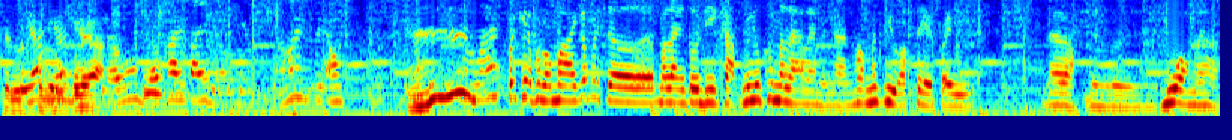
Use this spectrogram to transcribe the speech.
เห็นแล้วเดี๋ยวขนเดี๋ยลุวกเดี๋เลยยวอะเดี๋ยวเดี๋ยวใครไปเดี๋ยวเดี๋ยวเดี๋ยวให้ไปเอาไว้ไปเก็บผลไม้ก็ไปเจอแมลงตัวดีกัดไม่รู้คือแมลงอะไรเหมือนกันเพราะไม่ผิวอักเสบไประดับหนึ่งเลย บวมเลยค่ะ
